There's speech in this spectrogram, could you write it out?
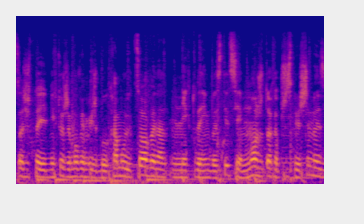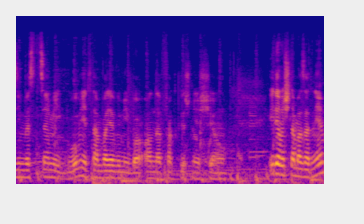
coś tutaj niektórzy mówią, iż był hamulcowy na niektóre inwestycje. Może trochę przyspieszymy z inwestycjami, głównie tramwajowymi, bo one faktycznie się idą ślamazarnie,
